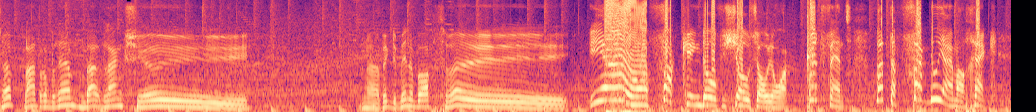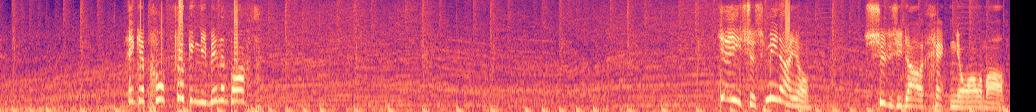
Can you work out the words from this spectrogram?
Hup, later op de rem, buiten langs. Nou heb ik de binnenbocht. Hey. Ja, fucking dove show zo jongen. Kutvent. What the fuck doe jij man gek? Ik heb gewoon fucking die binnenbocht. Jezus, Mina joh. Suicidale gekken joh allemaal.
